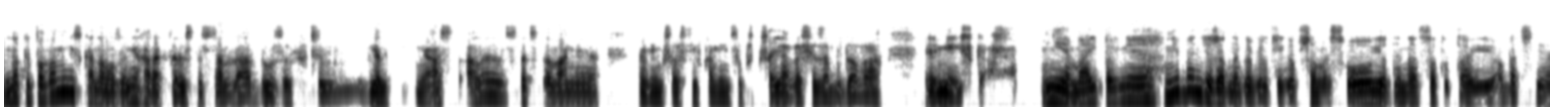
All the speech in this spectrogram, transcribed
no, typowo miejska, no może nie charakterystyczna dla dużych czy wielkich miast, ale zdecydowanie w większości w kamieńcu przejawia się zabudowa miejska nie ma i pewnie nie będzie żadnego wielkiego przemysłu. Jedyne, co tutaj obecnie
